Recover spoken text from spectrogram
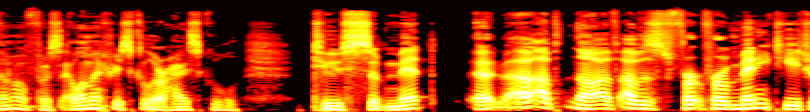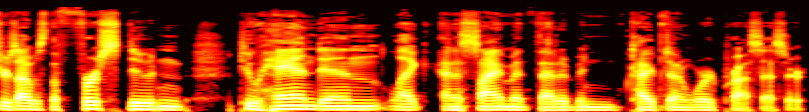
don't know if it was elementary school or high school to submit uh, I, no, I, I, was for, for many teachers. I was the first student to hand in like an assignment that had been typed on a word processor.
